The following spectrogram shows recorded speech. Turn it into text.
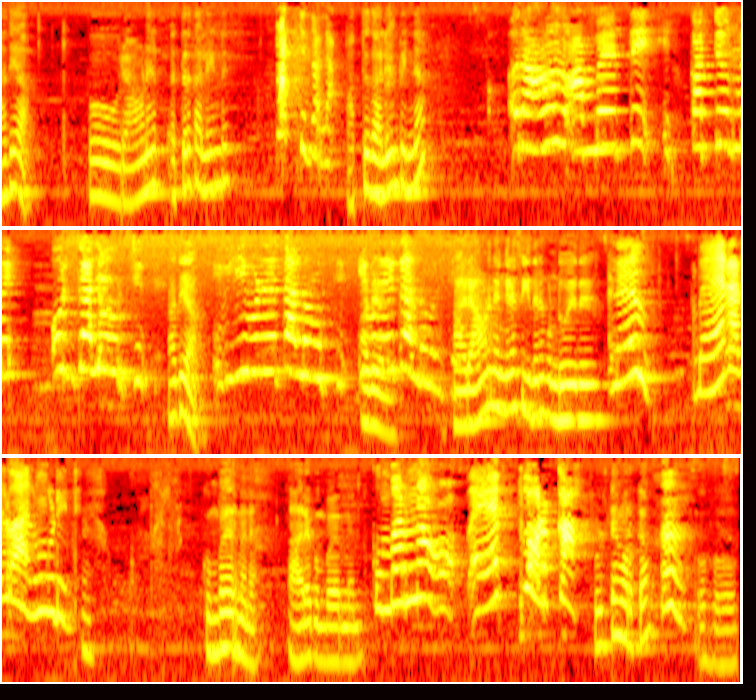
അതെയാ? ഓ രാവണന് എത്ര തലയുണ്ട്? പത്ത് തലയും പിന്നെ? അതെയാ? അതെ. ആ രാവണൻ എങ്ങനെ സീതനെ കൊണ്ടുപോയത്? കുംഭകർണന? ആരും കുംഭകർണൻ? ഫുൾ ടൈം ഉറക്കാം? ഓഹോ.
